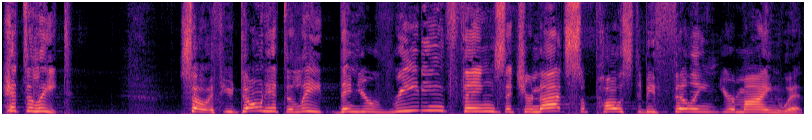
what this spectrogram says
hit delete. So if you don't hit delete, then you're reading things that you're not supposed to be filling your mind with.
